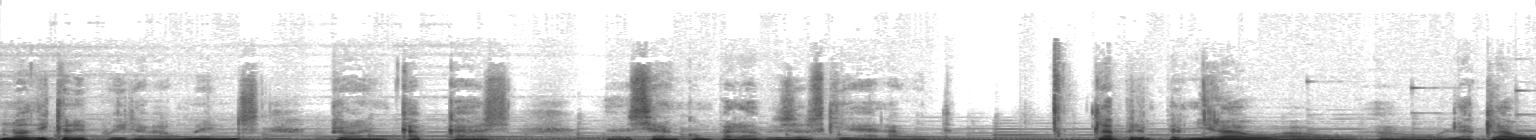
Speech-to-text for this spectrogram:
no dic que no hi puguin haver augments, però en cap cas eh, seran comparables als que hi ha hagut. Clar, per, per mi la, la, la clau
